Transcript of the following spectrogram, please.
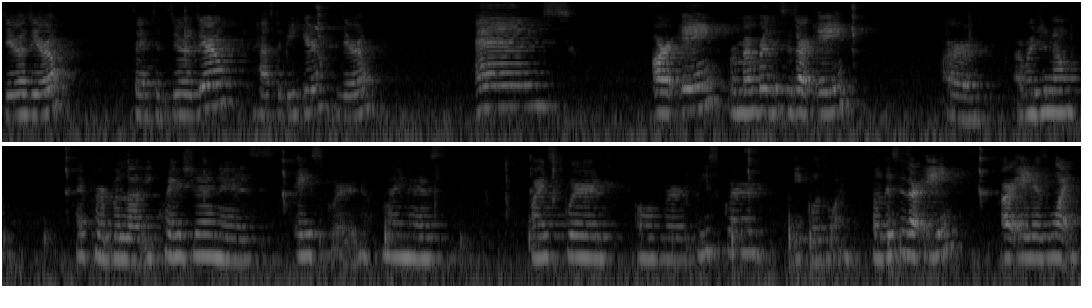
0, 0. Since it's 0, 0, it has to be here, 0. And our A, remember this is our A, our original hyperbola equation is a squared minus y squared over b squared equals 1. So this is our a. Our a is 1.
